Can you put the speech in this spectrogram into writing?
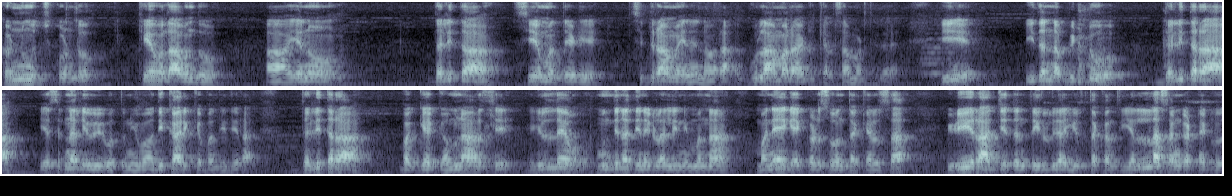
ಕಣ್ಣು ಮುಚ್ಚಿಕೊಂಡು ಕೇವಲ ಒಂದು ಏನು ದಲಿತ ಸಿ ಎಂ ಅಂತೇಳಿ ಸಿದ್ದರಾಮಯ್ಯನವರ ಗುಲಾಮರಾಗಿ ಕೆಲಸ ಮಾಡ್ತಿದ್ದಾರೆ. ಈ, ಇದನ್ನು ಬಿಟ್ಟು ದಲಿತರ ಹೆಸರಿನಲ್ಲಿ ಇವತ್ತು ನೀವು ಅಧಿಕಾರಕ್ಕೆ ಬಂದಿದ್ದೀರಾ? ದಲಿತರ ಬಗ್ಗೆ ಗಮನ ಹರಿಸಿ, ಇಲ್ಲದೆ ಮುಂದಿನ ದಿನಗಳಲ್ಲಿ ನಿಮ್ಮನ್ನು ಮನೆಗೆ ಕಳಿಸುವಂಥ ಕೆಲಸ ಇಡೀ ರಾಜ್ಯದಂತ ಇಲ್ಲಿ ಇರ್ತಕ್ಕಂಥ ಎಲ್ಲ ಸಂಘಟನೆಗಳು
